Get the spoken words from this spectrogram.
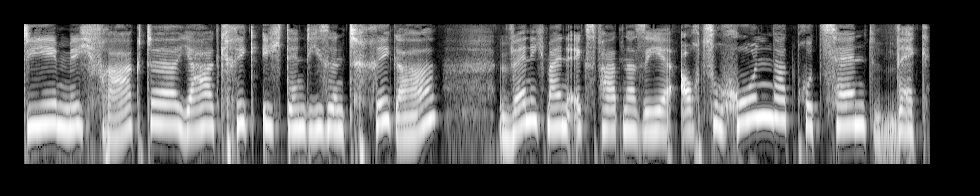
die mich fragte, ja, krieg ich denn diesen Trigger wenn ich meinen Ex-Partner sehe, auch zu 100 Prozent weg,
